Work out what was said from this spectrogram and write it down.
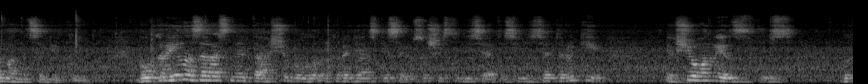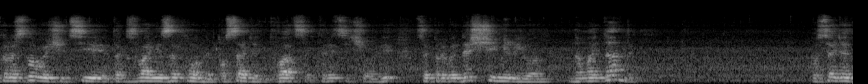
нема на це відповіді. Бо Україна зараз не та, що було Радянський Союз у 60-70-ті роки. Якщо вони, з- з- використовуючи ці так звані закони, посадять 20-30 чоловік, це приведе ще мільйон на Майдани. Посадять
